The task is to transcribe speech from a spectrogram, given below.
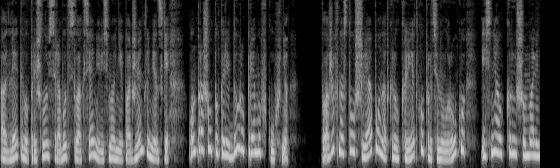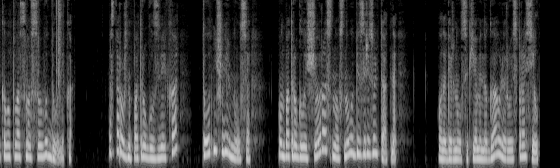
а для этого пришлось работать локтями весьма не по-джентльменски, он прошел по коридору прямо в кухню. Положив на стол шляпу, он открыл клетку, протянул руку и снял крышу маленького пластмассового домика. Осторожно потрогал зверька, тот не шевельнулся. Он потрогал еще раз, но снова безрезультатно. Он обернулся к Йомину Гаулеру и спросил,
